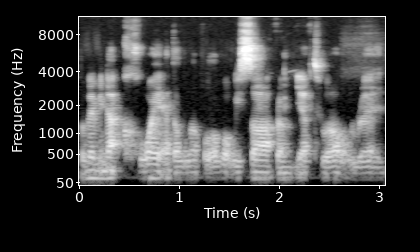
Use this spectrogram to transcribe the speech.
but maybe not quite at the level of what we saw from the F2L Red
